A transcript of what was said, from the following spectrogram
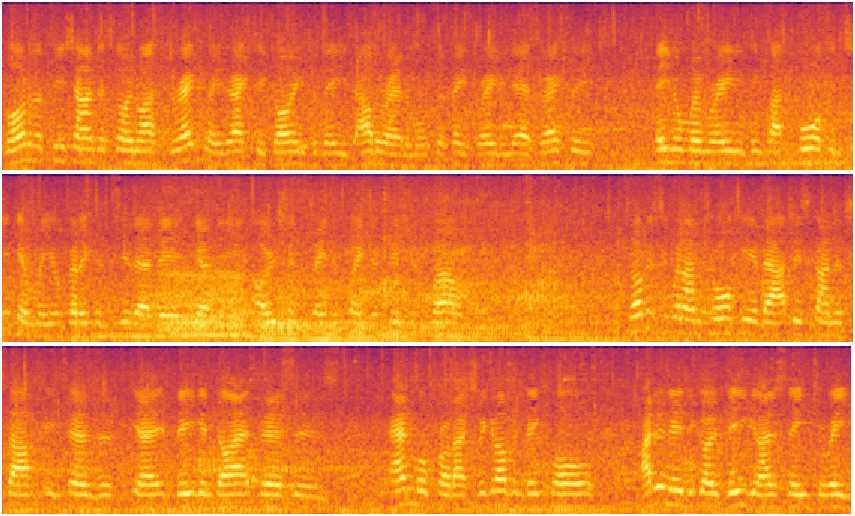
a lot of the fish aren't just going to us directly, they're actually going to these other animals that people are eating there. So actually, even when we're eating things like pork and chicken, we've got to consider the, you know, the oceans being depleted fish as well. So obviously when I'm talking about this kind of stuff in terms of you know, vegan diet versus animal products, we can often think, well, I don't need to go vegan, I just need to eat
